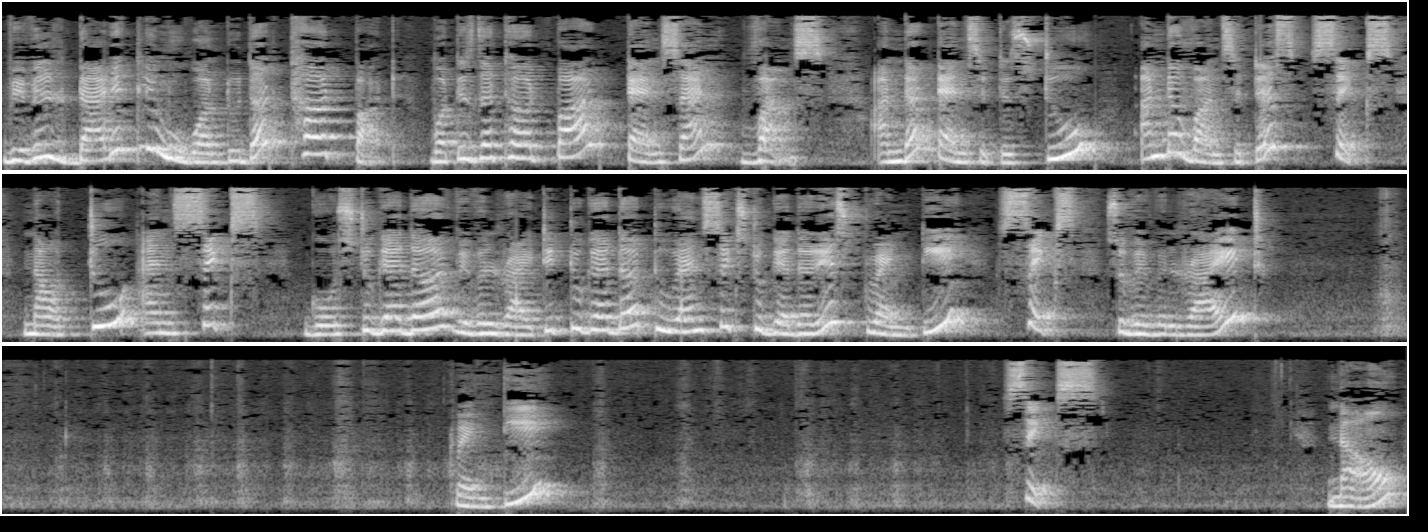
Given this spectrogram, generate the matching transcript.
We will directly move on to the third part. What is the third part? Tens and ones. Under tens it is 2. Under ones it is 6. Now 2 and 6 goes together. We will write it together. 2 and 6 together is 26. So we will write 26. Now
